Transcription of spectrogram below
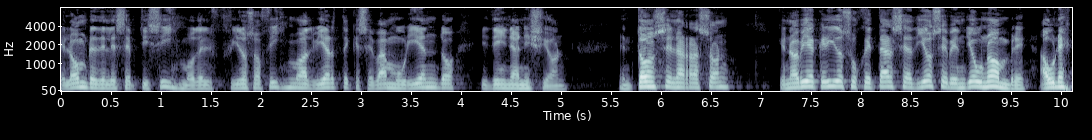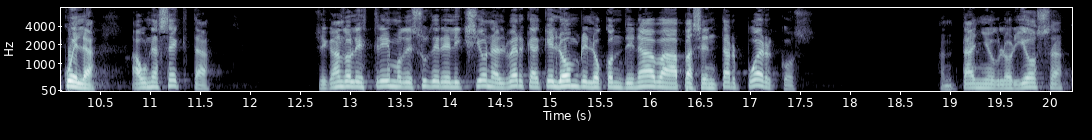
el hombre del escepticismo, del filosofismo, advierte que se va muriendo y de inanición. Entonces la razón, que no había querido sujetarse a Dios, se vendió a un hombre, a una escuela, a una secta, llegando al extremo de su derelicción al ver que aquel hombre lo condenaba a apacentar puercos. Antaño gloriosa,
